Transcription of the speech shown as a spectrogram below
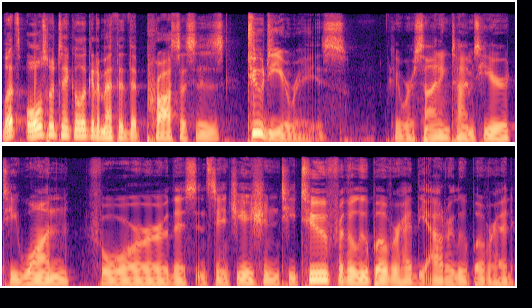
Let's also take a look at a method that processes 2D arrays. Okay, we're assigning times here, t1 for this instantiation, t2 for the loop overhead, the outer loop overhead,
